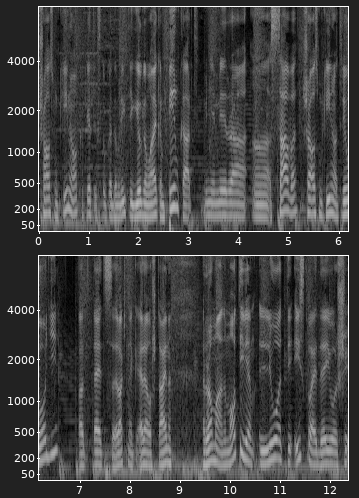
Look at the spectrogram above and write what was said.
šausmu kino, ka pietiks kaut kādam rīktīgi ilgam laikam. Pirmkārt, viņiem ir uh, uh, sava šausmu kino triloģija, pat pēc rakstnieka Erela Steina romānu motīviem ļoti izklaidējoši,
